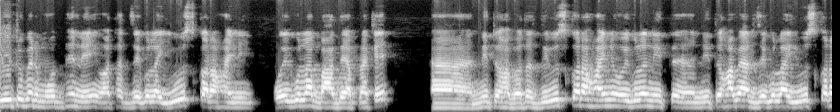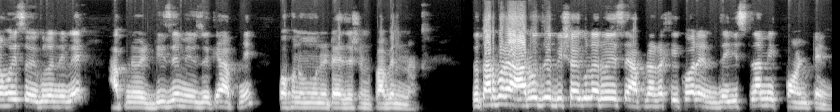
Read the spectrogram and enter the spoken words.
ইউটিউবের মধ্যে নেই, অর্থাৎ যেগুলো ইউজ করা হয়নি, ওইগুলা বাদে আপনাকে নিতে হবে। অর্থাৎ ইউজ করা হয়নি, ওইগুলো নিতে হবে, আর যেগুলো ইউজ করা হয়েছে, ওইগুলো নিলে আপনি ওই ডিজে মিউজিকে আপনি কখনো মনিটাইজেশন পাবেন না। তো তারপরে আরও যে বিষয়গুলো রয়েছে, আপনারা কি করেন? যে ইসলামিক কন্টেন্ট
